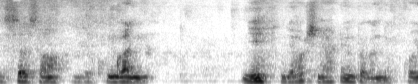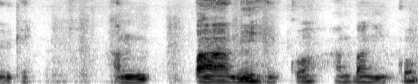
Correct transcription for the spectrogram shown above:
있어서 이제 공간이 이제 훨씬 활용도가 높고 이렇게 안방이 있고 안방이 있고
